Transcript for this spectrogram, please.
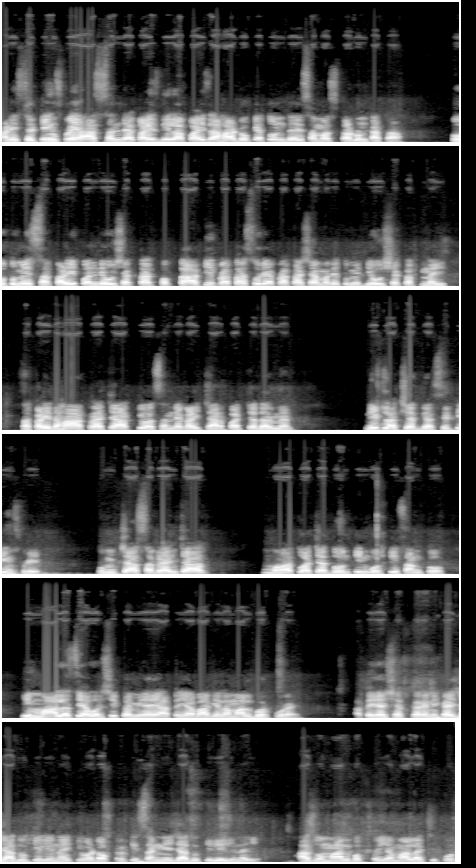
आणि सेटिंग स्प्रे हा संध्याकाळीच दिला पाहिजे हा डोक्यातून गैरसमज काढून टाका. तो तुम्ही सकाळी पण देऊ शकतात. फक्त अतिप्रकार सूर्यप्रकाशामध्ये तुम्ही देऊ शकत नाही. सकाळी दहा अकराच्या आत किंवा संध्याकाळी चार पाचच्या दरम्यान. नीट लक्षात घ्या सेटिंग स्प्रे तुमच्या सगळ्यांच्या महत्त्वाच्या दोन तीन गोष्टी सांगतो की मालच यावर्षी कमी आहे. आता या बागेला माल भरपूर आहे. आता या शेतकऱ्यांनी काही जादू केली नाही किंवा डॉक्टर किसाननी जादू केलेली नाही हा जो माल बघतो या मालाची पोत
